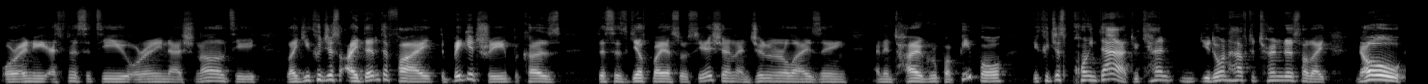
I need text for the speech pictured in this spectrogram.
or any ethnicity or any nationality. Like you could just identify the bigotry because this is guilt by association and generalizing an entire group of people. You could just point that. You can't, you don't have to turn this or like, no,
